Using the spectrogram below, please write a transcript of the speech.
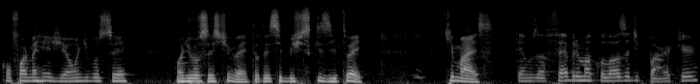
conforme a região onde você, onde você estiver. Então tem esse bicho esquisito aí. que mais? Temos a febre maculosa de Parker,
